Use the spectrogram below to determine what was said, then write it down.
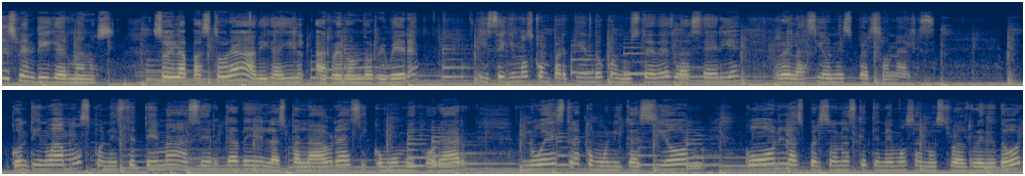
les bendiga, hermanos. Soy la pastora Abigail Arredondo Rivera y seguimos compartiendo con ustedes la serie Relaciones Personales. Continuamos con este tema acerca de las palabras y cómo mejorar nuestra comunicación con las personas que tenemos a nuestro alrededor,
